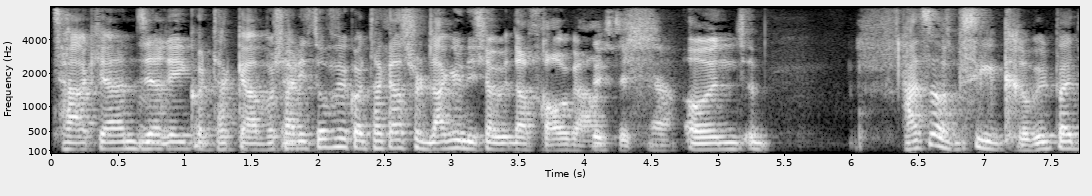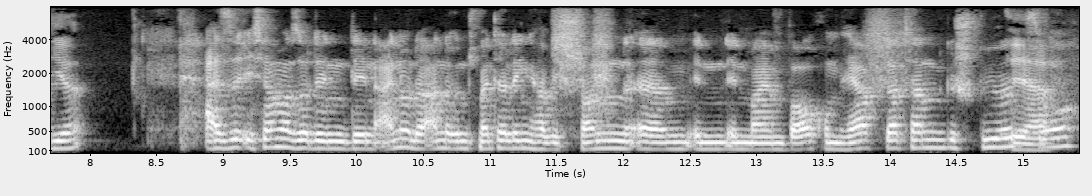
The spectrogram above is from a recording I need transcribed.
Tag ja einen sehr regen Kontakt gehabt, wahrscheinlich so viel Kontakt hast du schon lange nicht mehr mit einer Frau gehabt. Richtig, ja. Und ähm, hast du auch ein bisschen gekribbelt bei dir? Also ich sag mal so, den, den einen oder anderen Schmetterling habe ich schon ähm, in, in meinem Bauch umherflattern gespürt. Ja. So.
